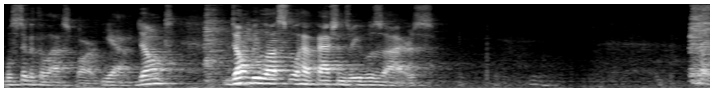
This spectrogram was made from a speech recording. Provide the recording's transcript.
We'll stick with the last part. Yeah, don't don't be lustful, have passions or evil desires. about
